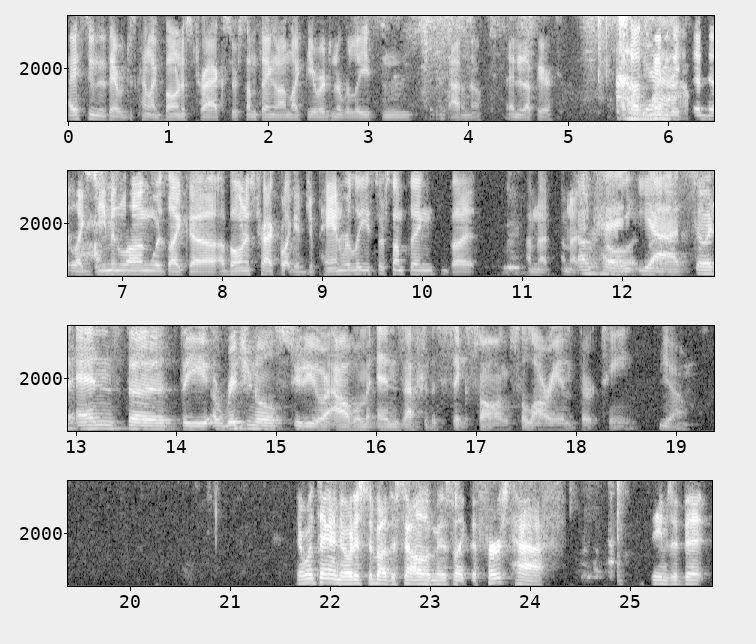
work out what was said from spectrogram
I assumed that they were just kind of like bonus tracks or something on like the original release, and I don't know, ended up here. I thought oh, Yeah. maybe they said that like Demon Lung was like a, a bonus track for like a Japan release or something, but I'm not I'm not sure. Okay, yeah. So it ends the the original studio album ends after the sixth song, Solarian Thirteen. yeah, And one thing I noticed about this album is like the first half seems a bit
